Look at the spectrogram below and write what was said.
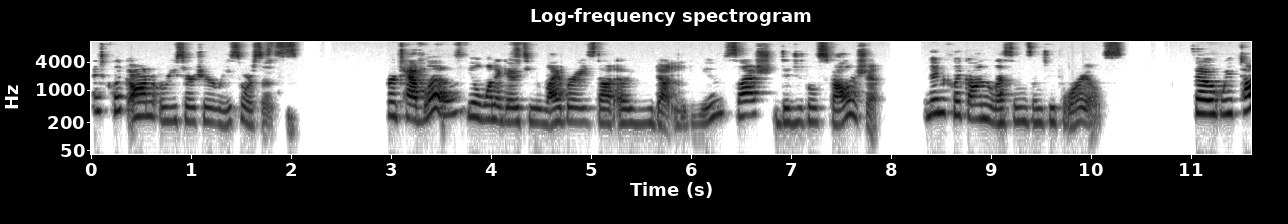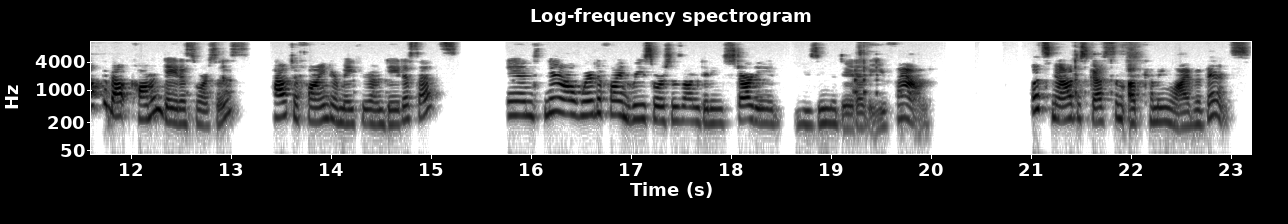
and click on Researcher Resources. For Tableau, you'll want to go to libraries.ou.edu slash digital scholarship and then click on Lessons and Tutorials. So we've talked about common data sources, how to find or make your own data sets, and now where to find resources on getting started using the data that you found. Let's now discuss some upcoming live events.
